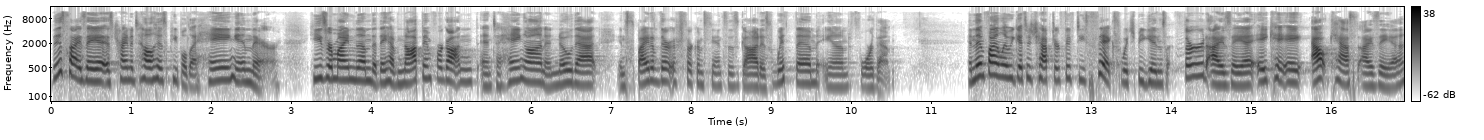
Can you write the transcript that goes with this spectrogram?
This Isaiah is trying to tell his people to hang in there. He's reminding them that they have not been forgotten and to hang on and know that, in spite of their circumstances, God is with them and for them. And then finally, we get to chapter 56, which begins third Isaiah, aka outcast Isaiah.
